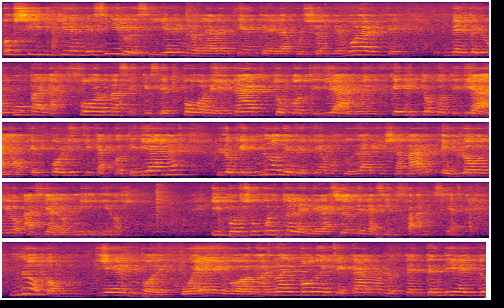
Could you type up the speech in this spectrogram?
O si quieren decirlo, y siguiendo en la vertiente de la pulsión de muerte, me preocupa las formas en que se pone en acto cotidiano, en gesto cotidiano, en políticas cotidianas, lo que no deberíamos dudar en llamar el odio hacia los niños y por supuesto la negación de las infancias. No como un tiempo de juego, no, no al modo en que Carlos lo está entendiendo,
